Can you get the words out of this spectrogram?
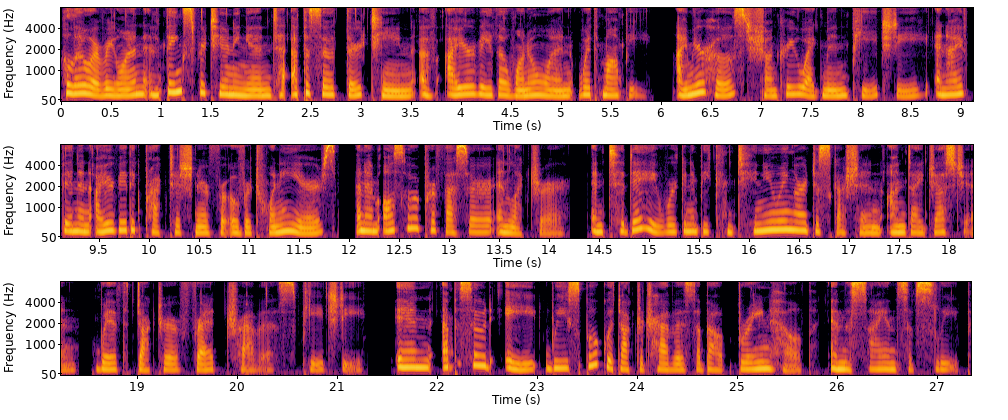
Hello, everyone, and thanks for tuning in to episode 13 of Ayurveda 101 with MAPI. I'm your host, Shankari Wegman, PhD, and I've been an Ayurvedic practitioner for over 20 years, and I'm also a professor and lecturer. And today we're going to be continuing our discussion on digestion with Dr. Fred Travis, PhD. In episode 8, we spoke with Dr. Travis about brain health and the science of sleep.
